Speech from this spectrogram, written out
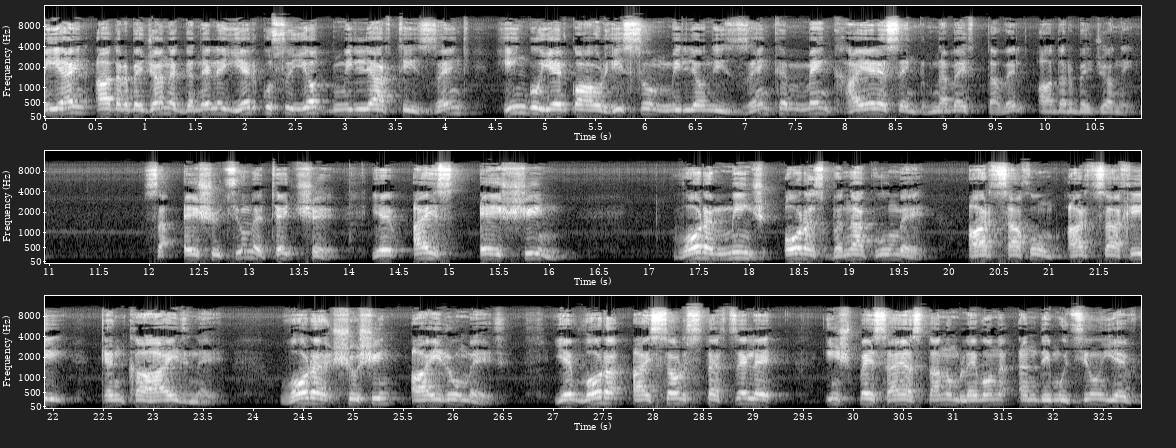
միայն Ադրբեջանը գնել է 27 միլիարդի զենք, 5250 միլիոնի զենքը մենք հայերս ենք նվեր տվել Ադրբեջանին։ Սա էշություն է, թե չէ, եւ այս էշին, որը մինչ օրս բնակվում է Արցախում, Արցախի կնքահայրն է, որը Շուշին այրում էր, եւ որը այսօր ստեղծել է ինչպես Հայաստանում Լևոնը ընդդիմություն եւ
